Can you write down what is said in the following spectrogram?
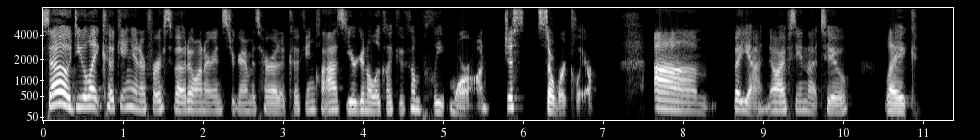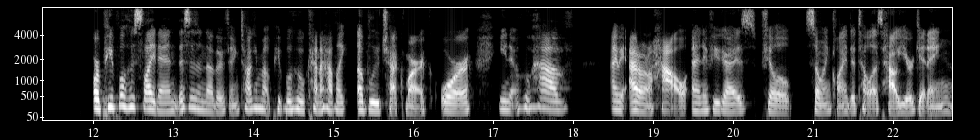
so, do you like cooking? And her first photo on her Instagram is her at a cooking class. You're going to look like a complete moron, just so we're clear. Um, but yeah, no, I've seen that too. Like, or people who slide in. This is another thing, talking about people who kind of have like a blue check mark or, you know, who have, I mean, I don't know how. And if you guys feel so inclined to tell us how you're getting,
